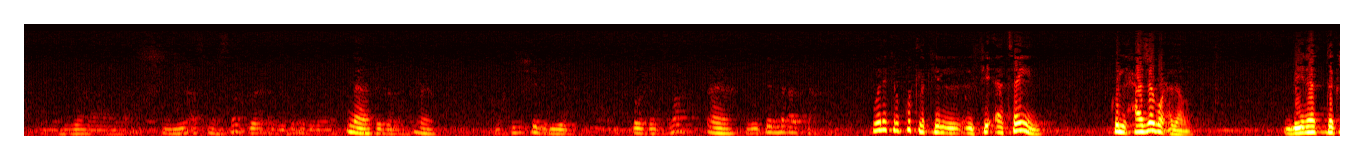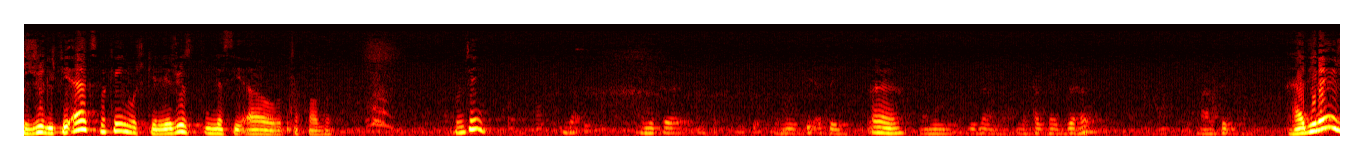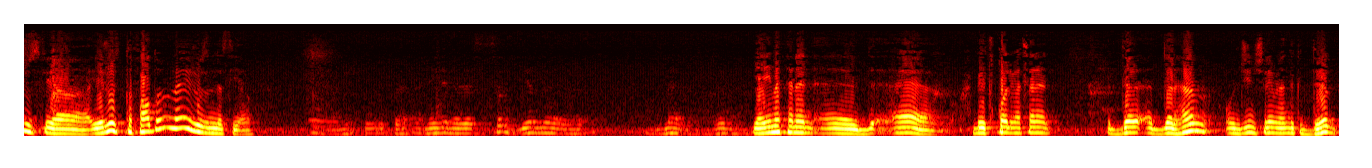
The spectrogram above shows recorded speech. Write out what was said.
نعم. نعم. ما تجيش بيد ولكن قلت لك الفئتين كل حاجة بوحدهم. بينات ذاك الجوج الفئات ما كاين مشكل يجوز النسيئة والتفاضل. فهمتي؟ يعني فئتين آه. يعني بمعنى الذهب مع هذه لا يجوز فيها يجوز التفاضل ولا يجوز النسيئة؟ يعني مثلا آه, آه حبيت تقول مثلا الدرهم ونجي نشري من عندك الذهب.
